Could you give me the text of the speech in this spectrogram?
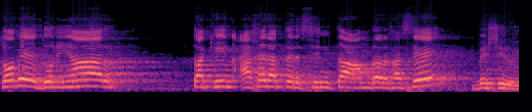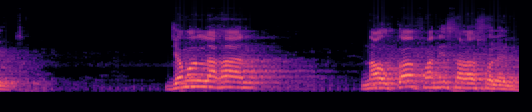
তবে দুনিয়ার তাকিন আখেরাতের চিন্তা আমরার কাছে বেশি রইত যেমন লাখান নৌকা ফানি ছাড়া চলেনি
